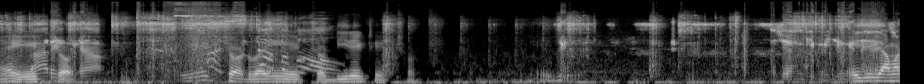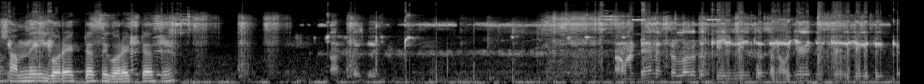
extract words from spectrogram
हेड शॉट हेड शॉट भाई head shot direct head shot এই যে যে আমার সামনে এই ঘরে একটা আছে ঘরে একটা আছে আমার ড্যামেজ তো লগে তো কিল মিলতেছে না ওই জায়গায় দেখতে ওই জায়গায় দেখতে.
